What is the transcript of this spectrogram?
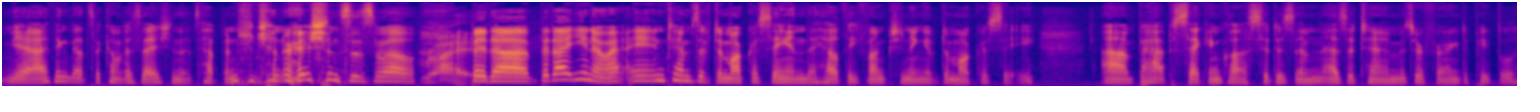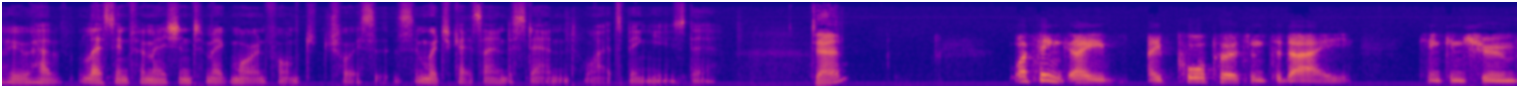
Yeah, I think that's a conversation that's happened for generations as well. Right. But uh, but uh, you know, in terms of democracy and the healthy functioning of democracy, uh, perhaps second-class citizen as a term is referring to people who have less information to make more informed choices. In which case, I understand why it's being used there. Dan. Well, I think a a poor person today can consume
